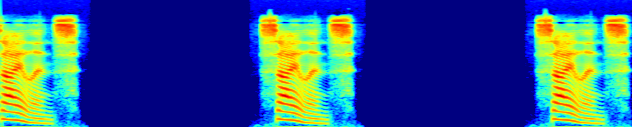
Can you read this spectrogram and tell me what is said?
silence. Silence. Silence.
